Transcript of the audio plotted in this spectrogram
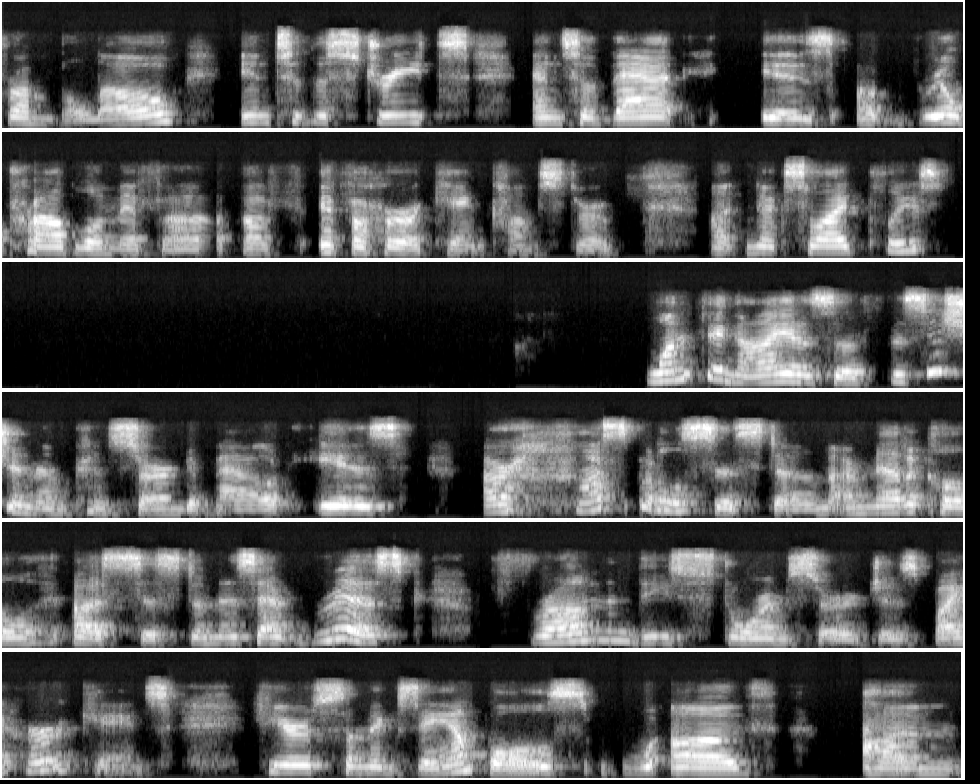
from below into the streets and so that is a real problem if a, if a hurricane comes through. Uh, next slide, please. One thing I, as a physician, am concerned about is our hospital system, our medical uh, system is at risk from these storm surges by hurricanes. Here's some examples of um,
